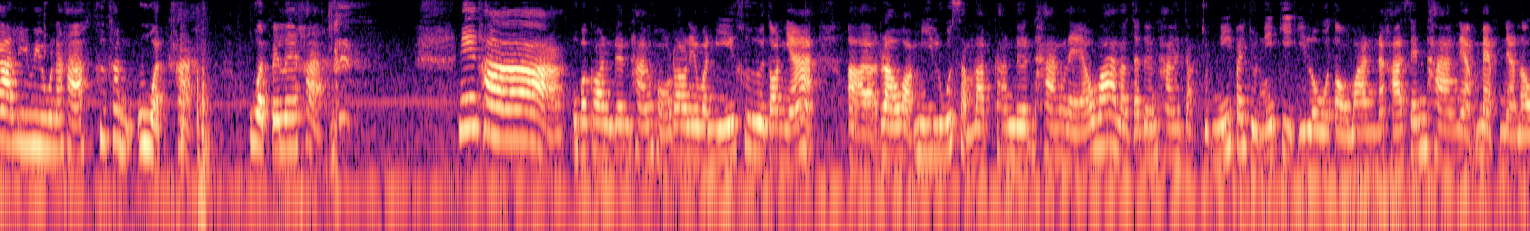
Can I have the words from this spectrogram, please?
การรีวิวนะคะ คือคันอวดค่ะ อวดไปเลยค่ะ นี่ค่ะ อุปกรณ์เดินทางของเราในวันนี้คือตอนนี้เราอะมีรู้สำหรับการเดินทางแล้วว่าเราจะเดินทางจากจุดนี้ไปจุดนี้กี่กิโลต่อวันนะคะ เส้นทางเนี่ยแมปเนี่ยเรา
